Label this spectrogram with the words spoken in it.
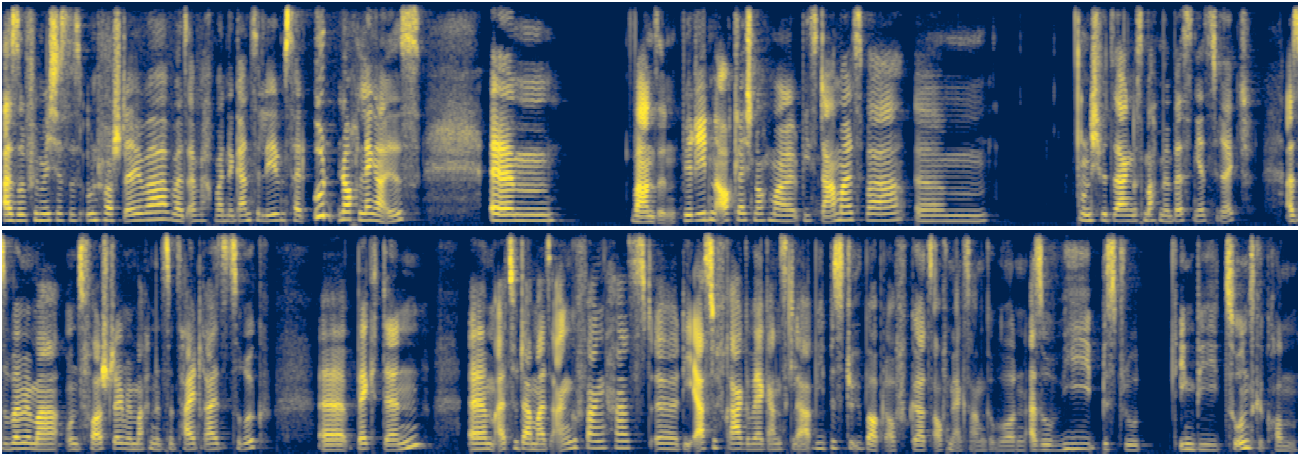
also für mich ist das unvorstellbar, weil es einfach meine ganze Lebenszeit und noch länger ist. Ähm, Wahnsinn. Wir reden auch gleich nochmal, wie es damals war. Ähm, und ich würde sagen, das machen wir am besten jetzt direkt. Also wenn wir mal uns vorstellen, wir machen jetzt eine Zeitreise zurück, äh, back then, ähm, als du damals angefangen hast, äh, die erste Frage wäre ganz klar, wie bist du überhaupt auf Götz aufmerksam geworden? Also wie bist du irgendwie zu uns gekommen?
